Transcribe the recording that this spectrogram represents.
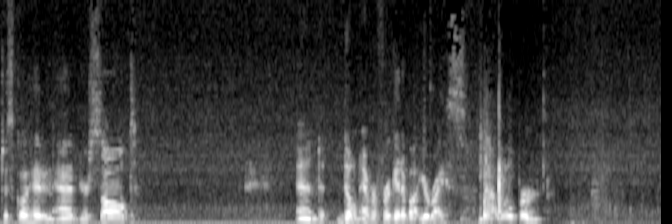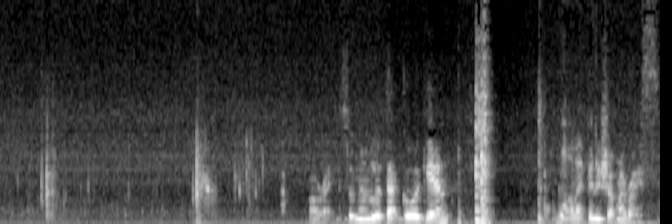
just go ahead and add your salt. And don't ever forget about your rice. That will burn. Alright, so I'm to let that go again while I finish up my rice.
